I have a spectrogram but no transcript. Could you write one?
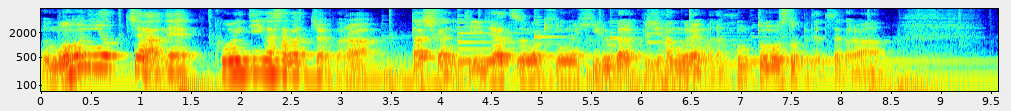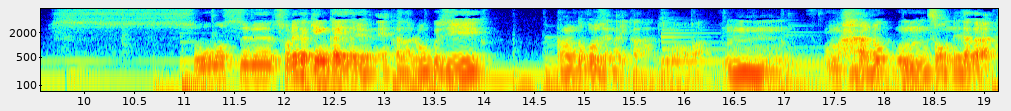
ものによっちゃねクオリティが下がっちゃうから確かに T シャツも昨日昼から9時半ぐらいまで本当ノンストップでやってたからそうするそれが限界だよね。だから6時間どころじゃないか昨日は。うん。まあうんそうね。だから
